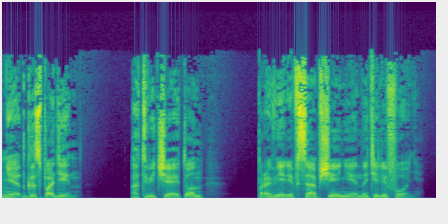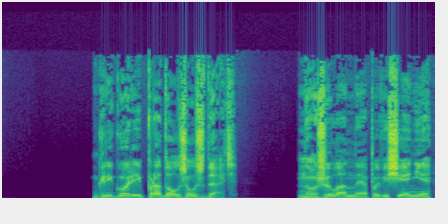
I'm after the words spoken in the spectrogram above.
«Нет, господин», — отвечает он, проверив сообщение на телефоне. Григорий продолжил ждать. Но желанное оповещение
